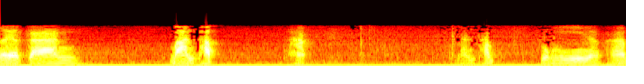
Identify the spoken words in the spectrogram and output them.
ด้วยอาการบานพับหัก บานพับตรงนี้นะครับ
